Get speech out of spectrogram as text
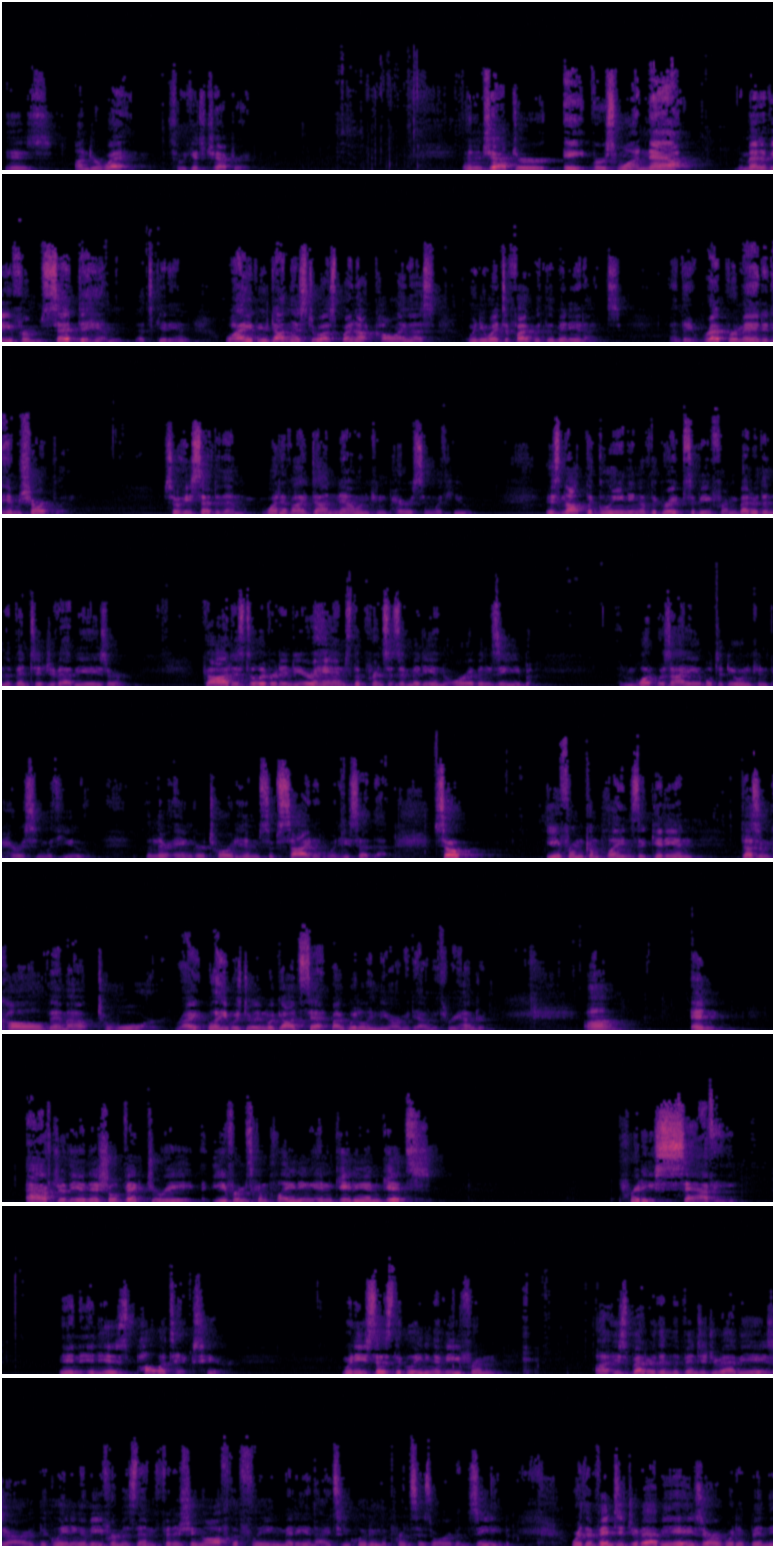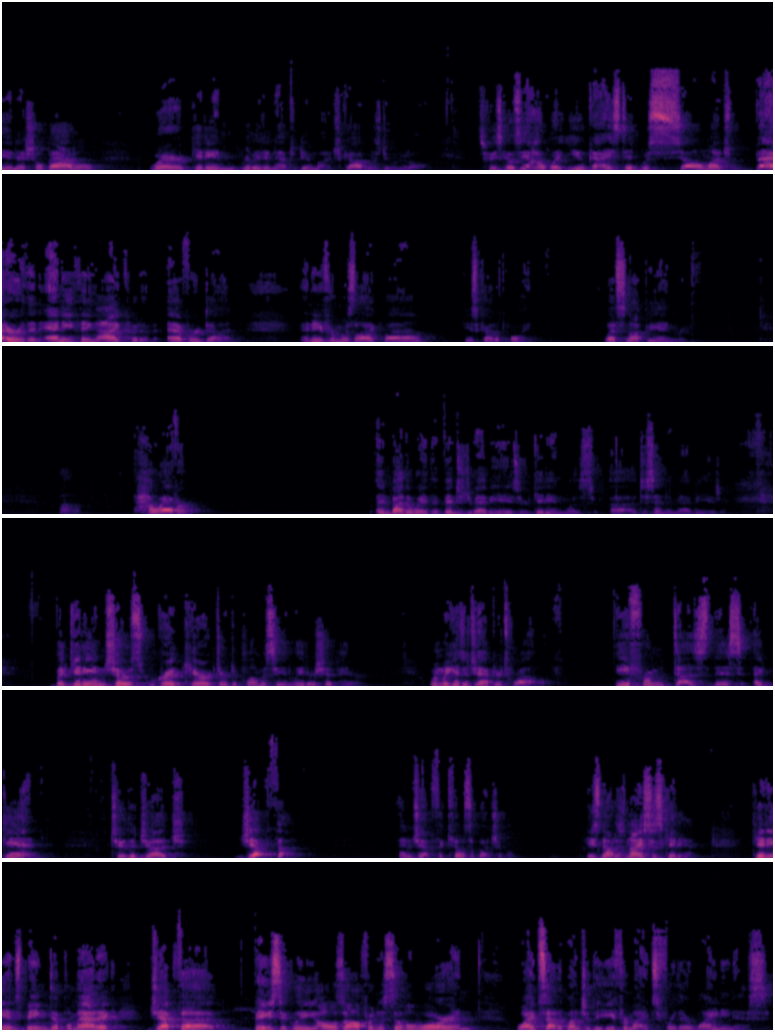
is underway. So we get to chapter 8. And in chapter 8, verse 1, now the men of Ephraim said to him, that's Gideon, Why have you done this to us by not calling us when you went to fight with the Midianites? And they reprimanded him sharply. So he said to them, What have I done now in comparison with you? Is not the gleaning of the grapes of Ephraim better than the vintage of Abiezer? God has delivered into your hands the princes of Midian, Oreb and Zeb. And what was I able to do in comparison with you? Then their anger toward him subsided when he said that. So Ephraim complains that Gideon doesn't call them out to war, right? Well, he was doing what God said by whittling the army down to 300. Um, and after the initial victory, Ephraim's complaining, and Gideon gets pretty savvy in, in his politics here. When he says the gleaning of Ephraim uh, is better than the vintage of Abiezer. The gleaning of Ephraim is them finishing off the fleeing Midianites, including the princes Oreb and Zeb, where the vintage of Abiezer would have been the initial battle, where Gideon really didn't have to do much. God was doing it all. So he goes, Yeah, what you guys did was so much better than anything I could have ever done. And Ephraim was like, Well, he's got a point. Let's not be angry. Uh, however, and by the way, the vintage of Abiezer, Gideon was uh, a descendant of Abiezer. But Gideon shows great character, diplomacy, and leadership here. When we get to chapter 12, Ephraim does this again to the judge Jephthah. And Jephthah kills a bunch of them. He's not as nice as Gideon. Gideon's being diplomatic. Jephthah basically hauls off in a civil war and wipes out a bunch of the Ephraimites for their whininess.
